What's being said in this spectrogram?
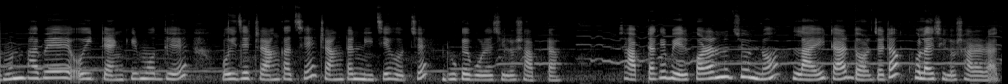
এমনভাবে ওই ট্যাঙ্কির মধ্যে ওই যে ট্রাঙ্ক আছে, ট্রাঙ্কটার নিচে হচ্ছে ঢুকে পড়েছিল সাপটা। সাপটাকে বের করানোর জন্য লাইট আর দরজাটা খোলাই ছিল সারা রাত।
